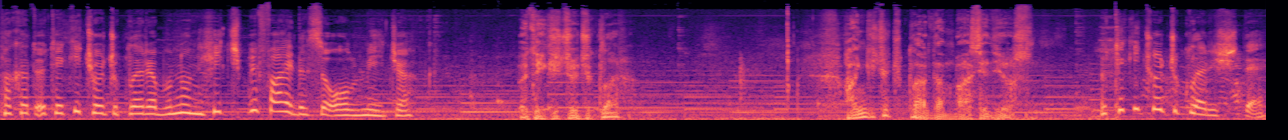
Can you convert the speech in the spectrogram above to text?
Fakat öteki çocuklara bunun hiçbir faydası olmayacak. Öteki çocuklar? Hangi çocuklardan bahsediyorsun? Öteki çocuklar işte.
